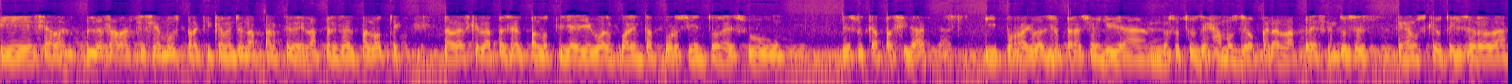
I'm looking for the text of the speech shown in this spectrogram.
eh, se, las abastecemos prácticamente una parte de la presa del Palote. La verdad es que la presa del Palote ya llegó al 40% de su de su capacidad y por reglas de operación yo ya nosotros dejamos de operar la presa. Entonces tenemos que utilizar ahora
